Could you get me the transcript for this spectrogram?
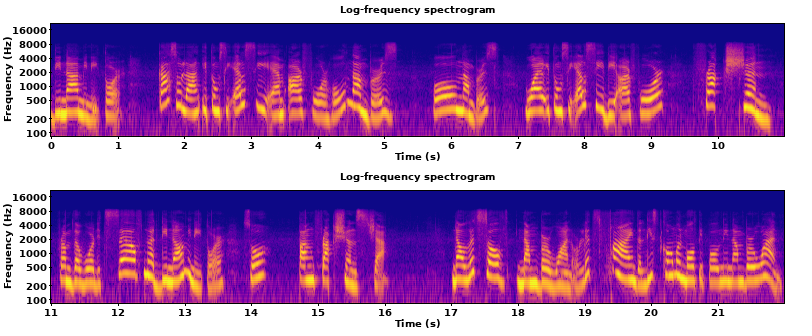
denominator. Kaso lang, itong si LCM are for whole numbers, whole numbers, while itong si LCD are for fraction from the word itself na denominator. So, pang fractions siya. Now, let's solve number 1 or let's find the least common multiple ni number 1.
